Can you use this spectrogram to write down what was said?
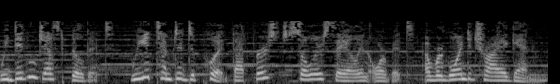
We didn't just build it. We attempted to put that first solar sail in orbit, and we're going to try again.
